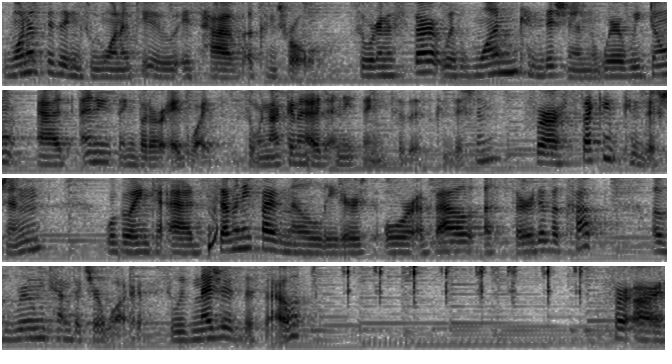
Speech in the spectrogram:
One of the things we wanna do is have a control. So we're gonna start with one condition where we don't add anything but our egg whites. So we're not gonna add anything to this condition. For our second condition, we're going to add 75 milliliters or about a third of a cup of room temperature water. So we've measured this out. For our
